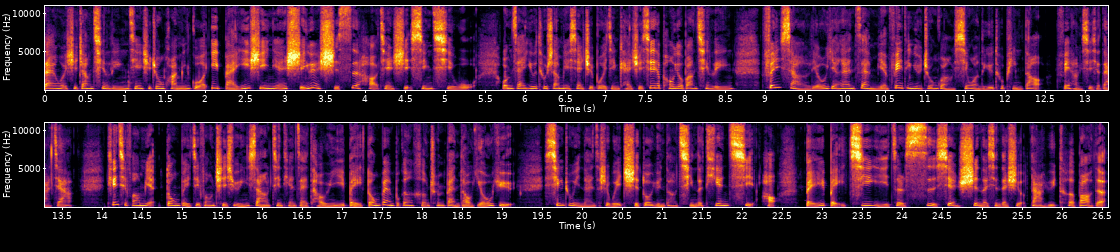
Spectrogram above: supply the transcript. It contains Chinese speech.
三，我是张庆玲。今天是中华民国一百一十一年十月十四号，今天是星期五。我们在 YouTube 上面现在直播已经开始，谢谢朋友帮庆玲分享、留言、按赞、免费订阅中广新闻网的 YouTube 频道，非常谢谢大家。天气方面，东北季风持续影响，今天在桃园以北、东半部跟恒春半岛有雨，新竹以南则是维持多云到晴的天气。好，北北基宜这四县市呢，现在是有大雨特报的。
